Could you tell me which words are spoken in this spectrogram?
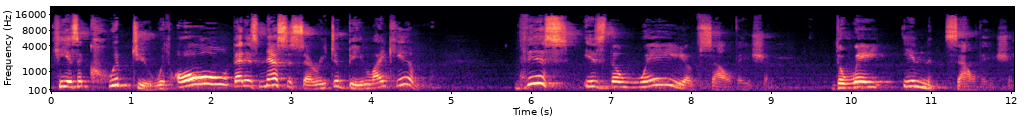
He has equipped you with all that is necessary to be like Him. This is the way of salvation the way in salvation.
